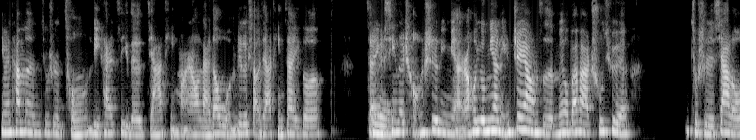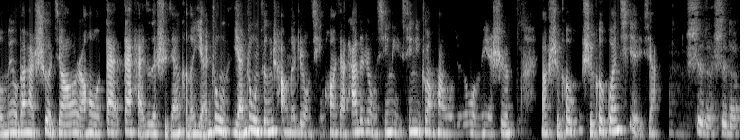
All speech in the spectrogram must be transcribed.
因为他们就是从离开自己的家庭嘛，然后来到我们这个小家庭，在一个在一个新的城市里面，然后又面临这样子没有办法出去。就是下楼没有办法社交，然后带带孩子的时间可能严重严重增长的这种情况下，他的这种心理心理状况，我觉得我们也是要时刻时刻关切一下。是的，是的，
